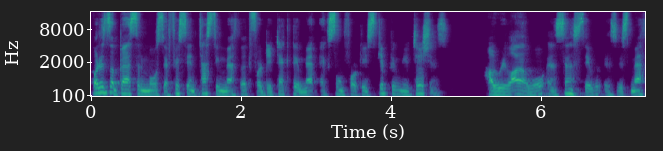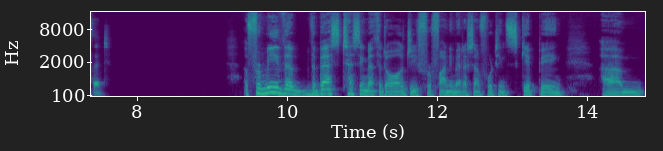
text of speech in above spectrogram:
What is the best and most efficient testing method for detecting MET exon 14 skipping mutations? How reliable and sensitive is this method? For me, the, the best testing methodology for finding MET exon 14 skipping um,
